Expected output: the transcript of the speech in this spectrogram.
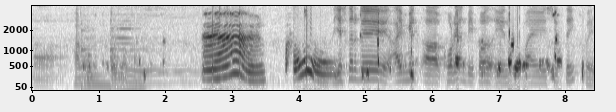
어, 한국 번역가. 음, cool. Yesterday I met uh, Korean people in my city. Wait.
